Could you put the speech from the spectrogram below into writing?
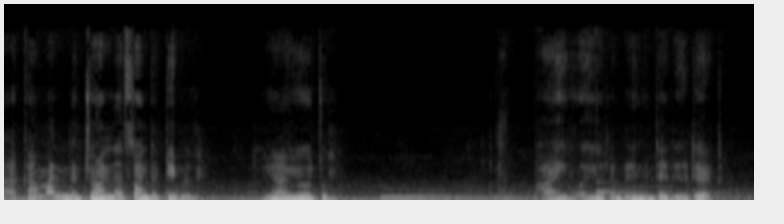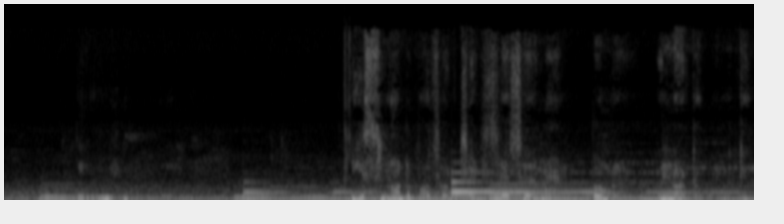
uh, come and join us on the table yeah you too why why are you bringing that idiot He's not a boss outside, he's just a man. Don't worry, We'll not talk anything.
